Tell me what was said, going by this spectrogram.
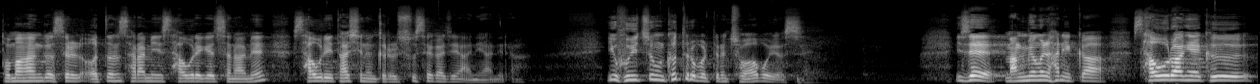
도망한 것을 어떤 사람이 사울에게 전하며 사울이 다시는 그를 수색하지 아니하니라. 이 후유증은 겉으로 볼 때는 좋아 보였어요. 이제 망명을 하니까 사울왕의 그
